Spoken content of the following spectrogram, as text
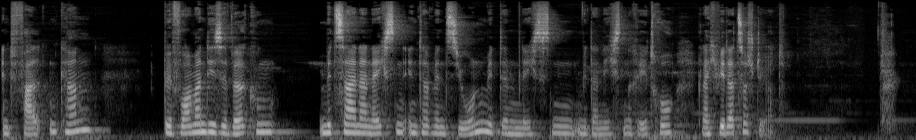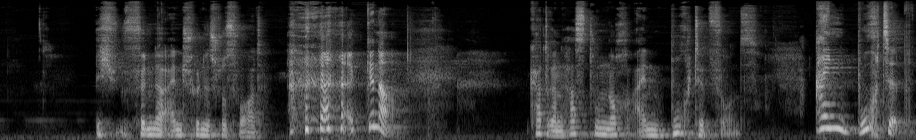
entfalten kann, bevor man diese Wirkung mit seiner nächsten Intervention, mit dem nächsten, mit der nächsten Retro gleich wieder zerstört. Ich finde ein schönes Schlusswort. genau. Katrin, hast du noch einen Buchtipp für uns? Ein Buchtipp.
